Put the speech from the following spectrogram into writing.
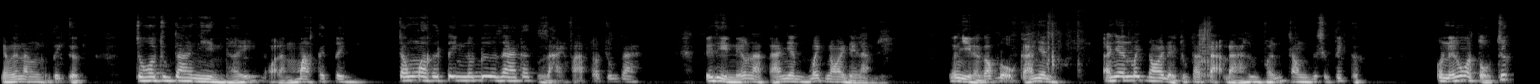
Đem đến năng lượng tích cực. Cho chúng ta nhìn thấy gọi là marketing. Trong marketing nó đưa ra các giải pháp cho chúng ta. Thế thì nếu là cá nhân make noise để làm gì? Nó nhìn ở góc độ cá nhân. Cá nhân make noise để chúng ta tạo đà hưng phấn trong cái sự tích cực. Còn nếu mà tổ chức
